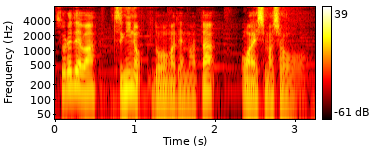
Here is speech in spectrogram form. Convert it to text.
それでは次の動画でまたお会いしましょう。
